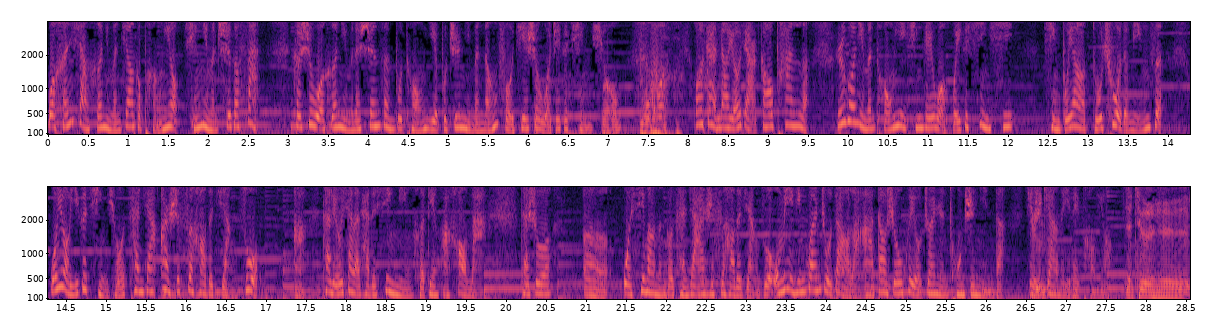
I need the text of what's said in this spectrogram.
我很想和你们交个朋友，请你们吃个饭。可是我和你们的身份不同，也不知你们能否接受我这个请求。我我感到有点高攀了。如果你们同意，请给我回个信息，请不要读出我的名字。我有一个请求，参加二十四号的讲座，啊，他留下了他的姓名和电话号码。他说，呃，我希望能够参加二十四号的讲座，我们已经关注到了啊，到时候会有专人通知您的。就是这样的一位朋友，呃就是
